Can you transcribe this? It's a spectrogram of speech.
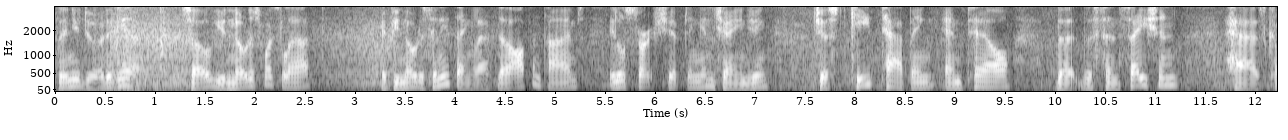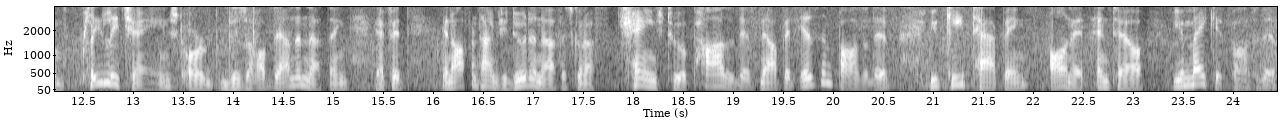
then you do it again. So you notice what's left. If you notice anything left, now oftentimes it'll start shifting and changing. Just keep tapping until the, the sensation has completely changed or dissolved down to nothing. If it and oftentimes you do it enough, it's going to change to a positive. Now, if it isn't positive, you keep tapping on it until you make it positive.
